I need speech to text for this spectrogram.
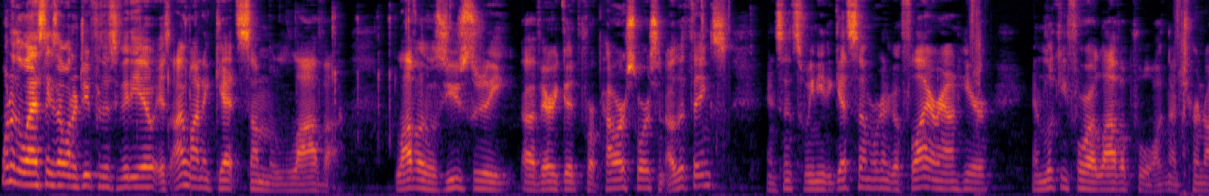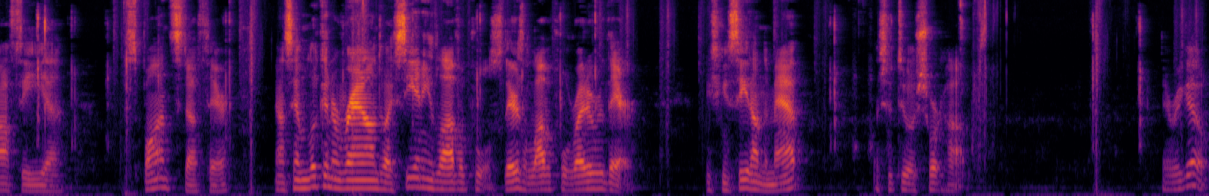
One of the last things I want to do for this video is I want to get some lava. Lava was usually uh, very good for a power source and other things. And since we need to get some, we're going to go fly around here and looking for a lava pool. I'm going to turn off the uh, spawn stuff there. Now, see, I'm looking around. Do I see any lava pools? There's a lava pool right over there. As you can see it on the map. Let's just do a short hop. There we go.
